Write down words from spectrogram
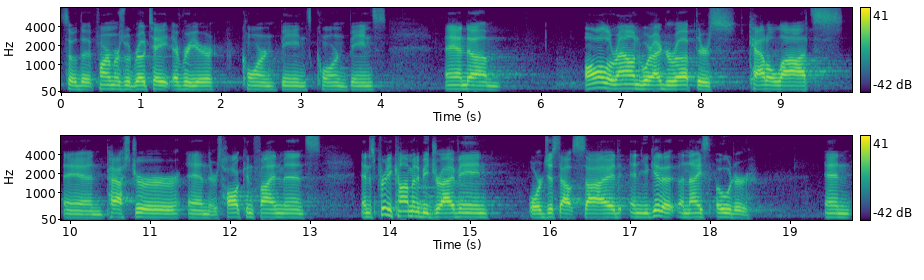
So the farmers would rotate every year corn, beans, corn, beans. And um, all around where I grew up, there's cattle lots and pasture, and there's hog confinements. And it's pretty common to be driving or just outside, and you get a, a nice odor. And,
